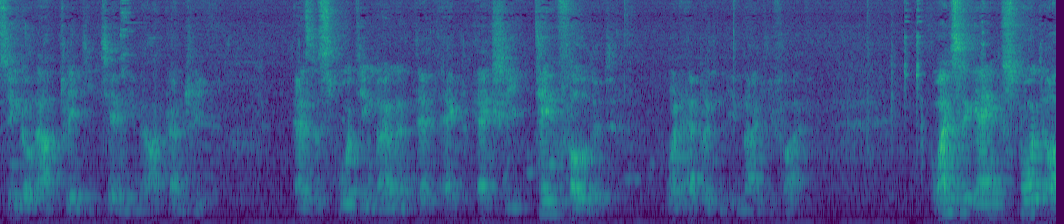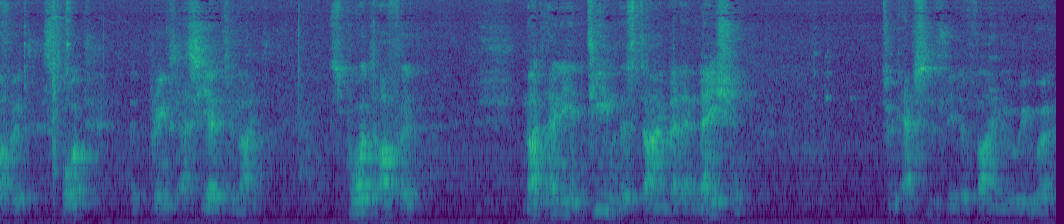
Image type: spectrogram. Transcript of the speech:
single out 2010 in our country as a sporting moment that ac actually tenfolded what happened in 95. Once again, sport offered, sport that brings us here tonight, sport offered not only a team this time, but a nation to absolutely define who we were.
